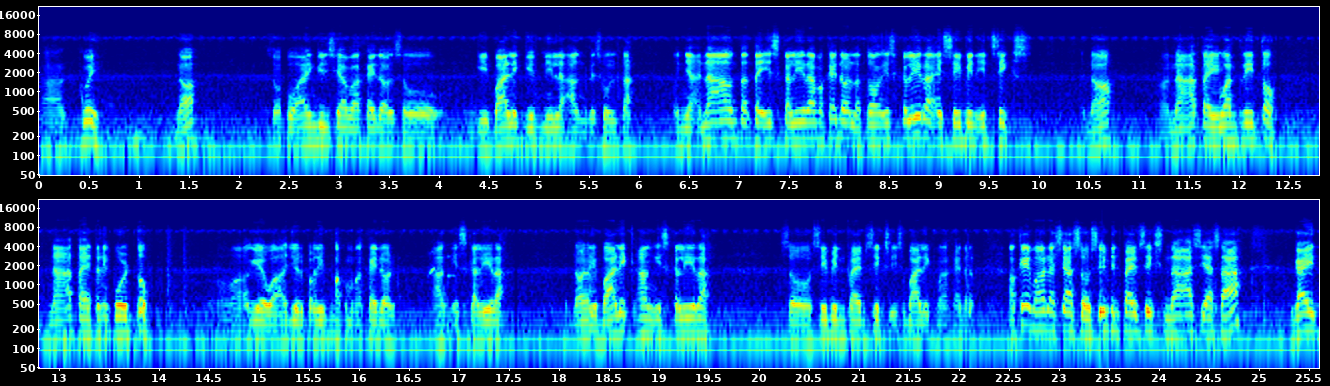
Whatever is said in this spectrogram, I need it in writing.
Uh, koy no? So kuan gid siya mga ka-idol. So gibalik gid nila ang resulta. Unya naon ta tay eskalera makaidol ato ang eskalera is 786 no naatay 132 naatay 342 uh, okay wa jud palibak mga kaidol ang eskalera no ibalik ang eskalera so 756 is balik mga kaidol. Okay mao na siya. So 756 naa siya sa guide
